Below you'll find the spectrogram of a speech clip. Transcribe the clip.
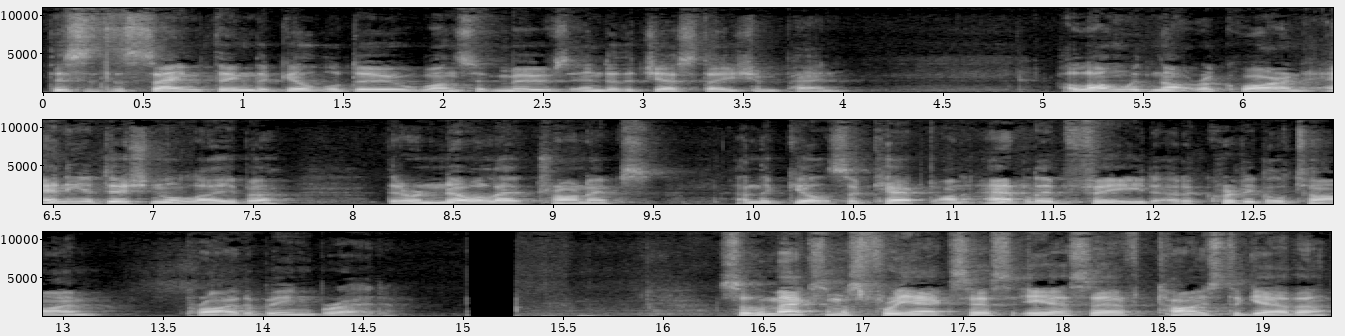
This is the same thing the gilt will do once it moves into the gestation pen. Along with not requiring any additional labour, there are no electronics and the gilts are kept on ad-lib feed at a critical time prior to being bred. So the Maximus Free Access ESF ties together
